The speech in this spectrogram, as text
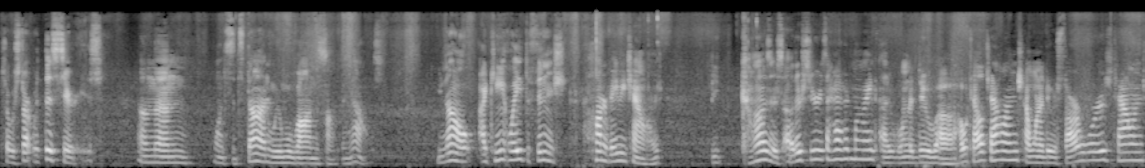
So we start with this series. And then once it's done, we move on to something else. You know, I can't wait to finish Hunter Baby Challenge because there's other series I have in mind. I want to do a Hotel Challenge. I want to do a Star Wars Challenge.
